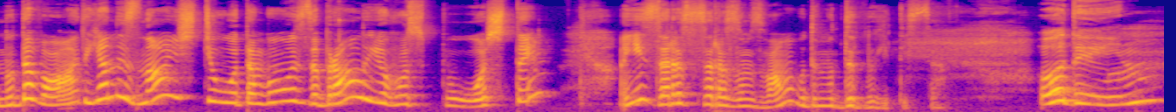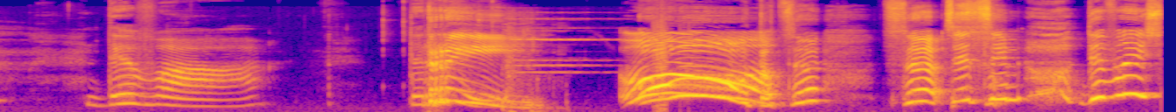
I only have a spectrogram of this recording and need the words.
Ну давайте. Я не знаю, що там, ми забрали його з пошти. А і зараз разом з вами будемо дивитися. Один, два, три. Три! О! То це. Це, Це цим. Дивись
